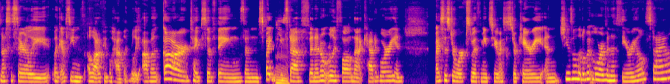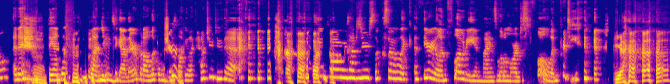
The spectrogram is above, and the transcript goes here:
necessarily like I've seen a lot of people have like really avant-garde types of things and spiky mm. stuff and I don't really fall in that category and my sister works with me too, my sister Carrie, and she has a little bit more of an ethereal style, and it, mm. they end up blending together. But I'll look at her sure. and I'll be like, "How'd you do that? flowers? How does yours look so like ethereal and floaty, and mine's a little more just full and pretty?" yeah,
